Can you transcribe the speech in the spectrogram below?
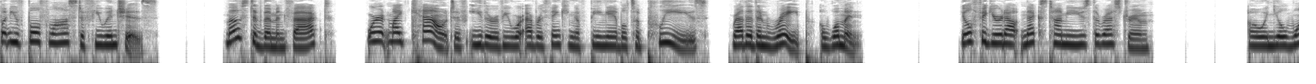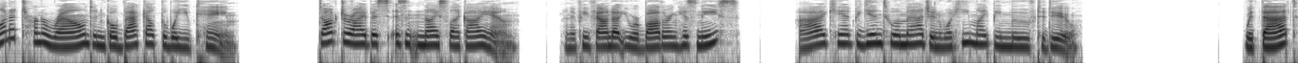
but you've both lost a few inches. Most of them, in fact, where it might count if either of you were ever thinking of being able to please rather than rape a woman. You'll figure it out next time you use the restroom. Oh, and you'll want to turn around and go back out the way you came. Dr. Ibis isn't nice like I am, and if he found out you were bothering his niece, I can't begin to imagine what he might be moved to do. With that,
